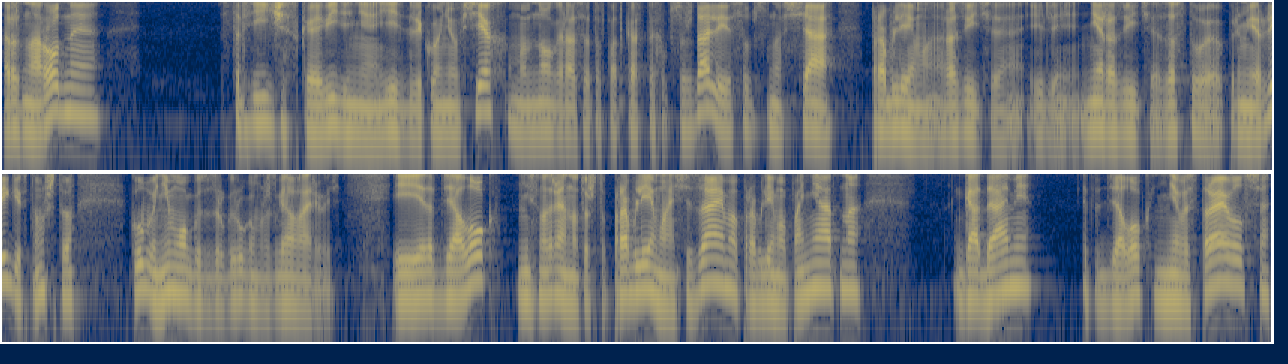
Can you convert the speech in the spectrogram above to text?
разнородные, стратегическое видение есть далеко не у всех. Мы много раз это в подкастах обсуждали, и, собственно, вся проблема развития или неразвития застоя премьер-лиги в том, что клубы не могут с друг другом разговаривать. И этот диалог, несмотря на то, что проблема осязаема, проблема понятна, годами этот диалог не выстраивался.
